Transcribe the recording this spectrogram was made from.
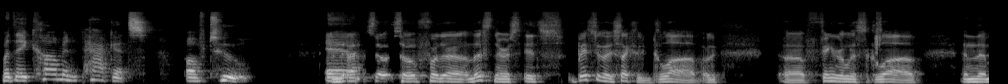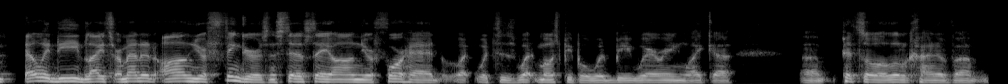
but they come in packets of two. And, and that, so, so for the listeners, it's basically it's like a glove, a, a fingerless glove, and the LED lights are mounted on your fingers instead of say on your forehead, which is what most people would be wearing, like a um, Petzl, a little kind of um,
